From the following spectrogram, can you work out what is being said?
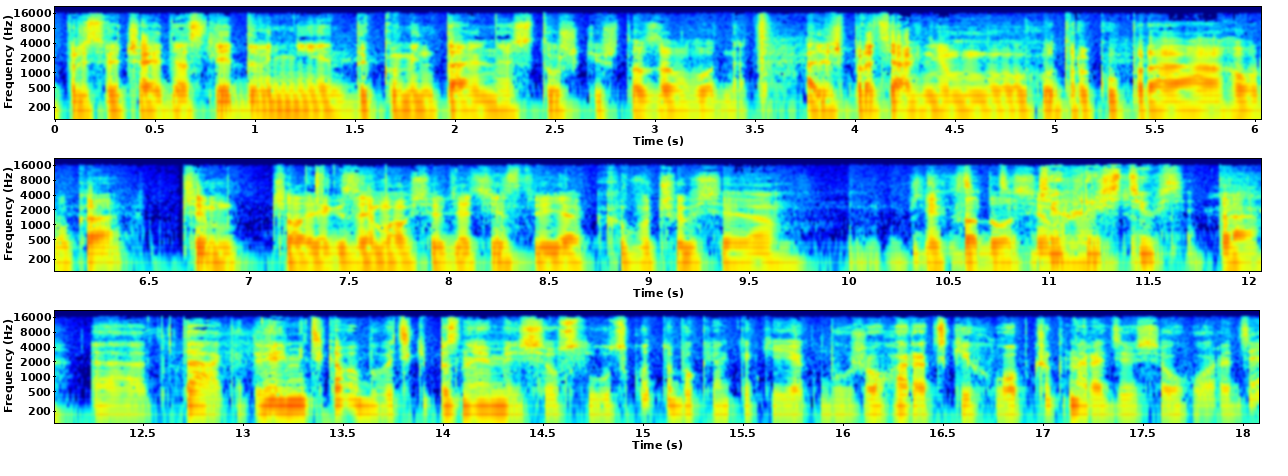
прысвячае даследаванні дакументальныя стужкі што заўгодна. Але ж працягнем гутарку пра гаўрука. Чым чалавек займаўся ў дзяцінстве як вучыўся як хрысціўся да. э, так это вельмі цікава бы бацькі пазнаёміліся ў слуцку то бок ён такі як бы ўжо гарадскі хлопчык нарадзіўся ў горадзе.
